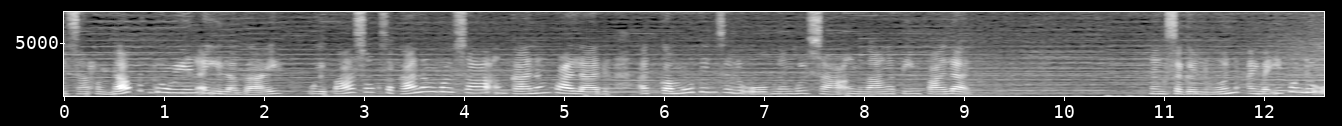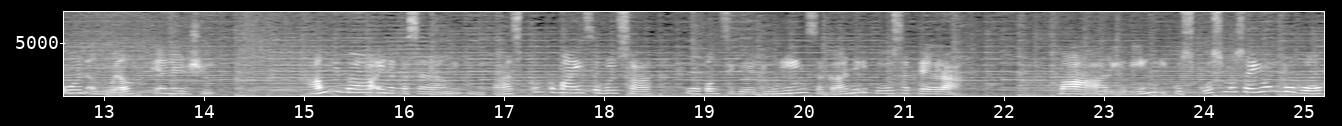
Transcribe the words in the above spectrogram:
Isa pang dapat gawin ay ilagay o ipasok sa kanang bulsa ang kanang palad at kamutin sa loob ng bulsa ang nangangating palad. Nang sa ganun ay maipon doon ang wealth energy. Ang iba ay nakasarang ipinapasok ang kamay sa bulsa upang siguraduhin sagana ito sa pera. Maaari ring ikuskus mo sa iyong buhok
